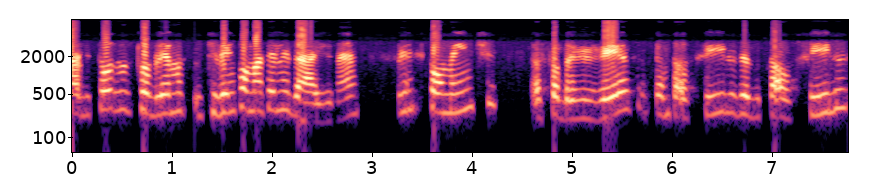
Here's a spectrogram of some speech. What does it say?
sabe todos os problemas que vêm com a maternidade, né? Principalmente sobreviver, sustentar os filhos, educar os filhos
